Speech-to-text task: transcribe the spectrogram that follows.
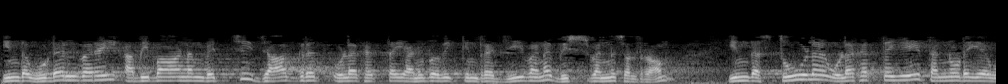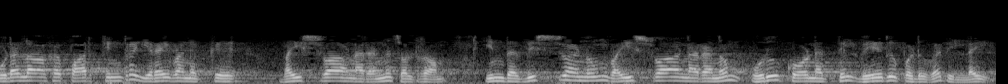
இந்த உடல் வரை அபிமானம் வச்சு ஜாகிரத் உலகத்தை அனுபவிக்கின்ற ஜீவனை விஸ்வன்னு சொல்றோம். இந்த ஸ்தூல உலகத்தையே தன்னுடைய உடலாக பார்க்கின்ற இறைவனுக்கு வைஸ்வானரன்னு சொல்றோம். இந்த விஸ்வனும் வைஸ்வானரனும் ஒரு கோணத்தில் வேறுபடுவதில்லை.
